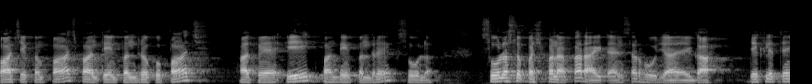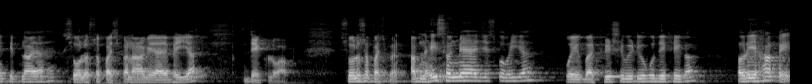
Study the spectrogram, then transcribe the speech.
पाँच एकम पाँच पाँच तीन पंद्रह को पाँच, हाथ में एक, पाँच तीन पंद्रह एक, सोलह। सोलह सौ पचपन आपका राइट आंसर हो जाएगा। देख लेते हैं कितना आया है। सोलह सौ पचपन आ गया है भैया, देख लो आप। सोलह सौ पचपन, अब नहीं समझ में आया जिसको भैया, वो एक बार फिर से वीडियो को देखेगा। और यहाँ पे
